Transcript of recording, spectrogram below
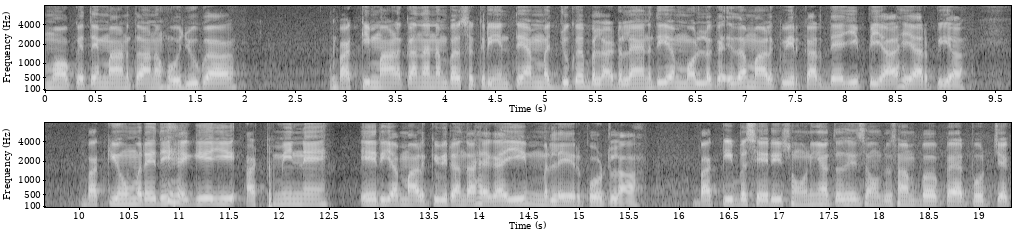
ਮੌਕੇ ਤੇ ਮਾਨਤਾਨ ਹੋ ਜਾਊਗਾ। ਬਾਕੀ ਮਾਲਕਾਂ ਦਾ ਨੰਬਰ ਸਕਰੀਨ ਤੇ ਆ ਮੱਜੂ ਕੇ ਬਲੱਡ ਲਾਈਨ ਦੀ ਆ, ਮੁੱਲ ਇਹਦਾ ਮਾਲਕ ਵੀਰ ਕਰਦੇ ਆ ਜੀ 50000 ਰੁਪਿਆ ਬਾਕੀ ਉਮਰ ਇਹਦੀ ਹੈਗੀ ਹੈ ਜੀ 8 ਮਹੀਨੇ ਏਰੀਆ ਮਾਲਕ ਵੀਰਾਂ ਦਾ ਹੈਗਾ ਜੀ, ਮਲੇਰਕੋਟਲਾ। ਬਾਕੀ ਬਸੇਰੀ ਸੋਹਣੀਆਂ ਤੁਸੀਂ ਸੌਂਦ ਸੰਭ ਪੈਰ ਪੂਰ ਚੈੱਕ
